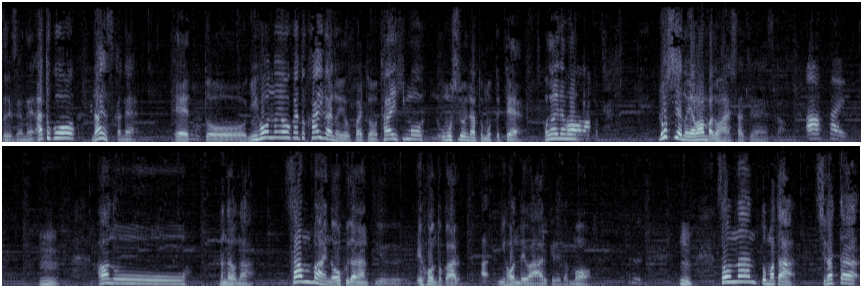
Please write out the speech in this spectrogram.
そうですよね。あとこう、なんですかね。えーっと、日本の妖怪と海外の妖怪との対比も面白いなと思ってて、この間もあロシアのヤマンバの話したじゃないですか。あ、はい。うん。あのー、なんだろうな、3枚のお札なんていう絵本とかある、あ日本ではあるけれども、うん。うん。そんなんとまた違った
